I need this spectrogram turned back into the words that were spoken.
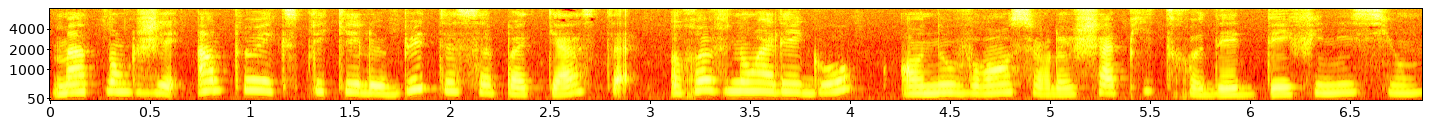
maintenant que j'ai un peu expliqué le but de ce podcast, revenons à l'ego en ouvrant sur le chapitre des définitions.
